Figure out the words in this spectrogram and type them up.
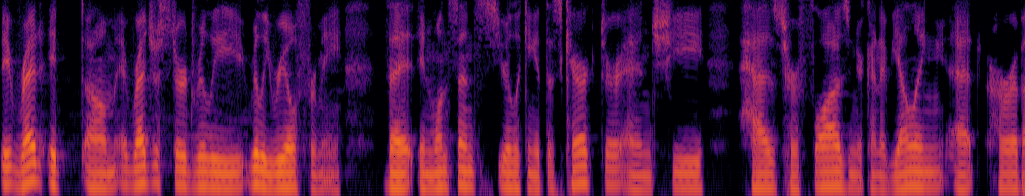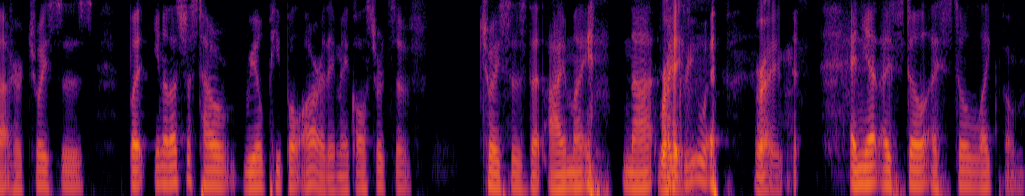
it read it um it registered really really real for me that in one sense you're looking at this character and she has her flaws and you're kind of yelling at her about her choices but you know that's just how real people are they make all sorts of choices that i might not Right. agree with right. And yet i still i still like them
